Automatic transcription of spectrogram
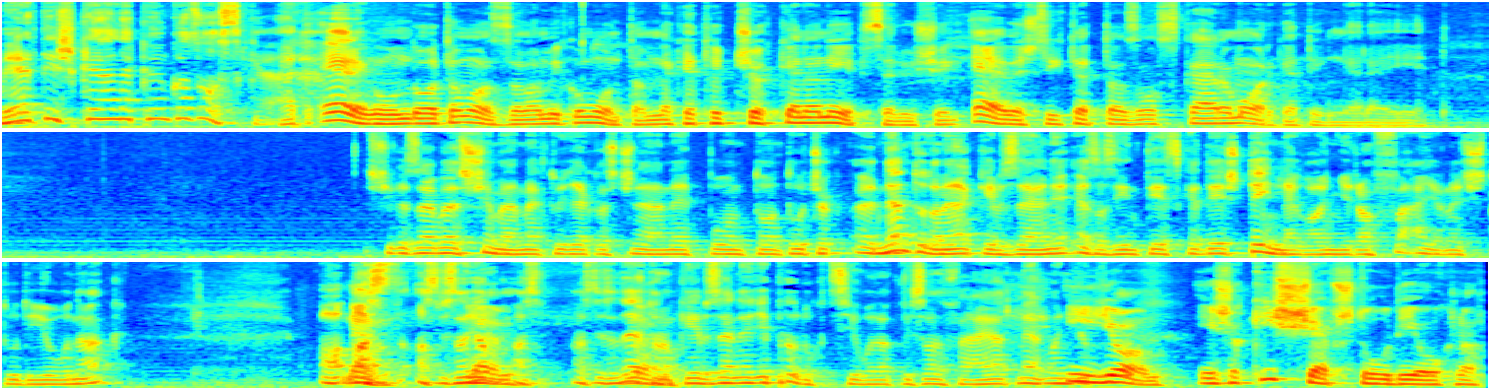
Miért is kell nekünk az Oscar? Hát erre gondoltam azzal, amikor mondtam neked, hogy csökken a népszerűség. Elveszítette az Oscar a marketing erejét. És igazából ezt simán meg tudják azt csinálni egy ponton túl, csak nem tudom elképzelni, ez az intézkedés tényleg annyira fájjon egy stúdiónak, a, nem, azt, azt viszont, nem, azt, azt viszont el tudom képzelni, hogy egy produkciónak viszont fájhat, mert mondjuk... Így van, és a kisebb stúdióknak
